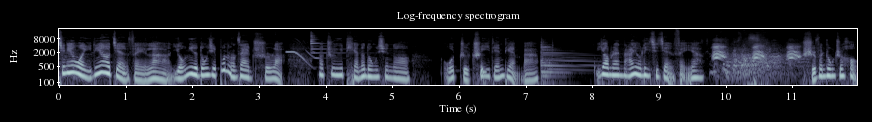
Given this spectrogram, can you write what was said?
今天我一定要减肥啦！油腻的东西不能再吃了。那至于甜的东西呢？我只吃一点点吧，要不然哪有力气减肥呀？十分钟之后，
